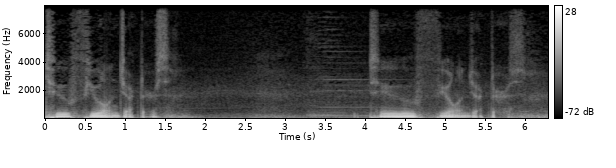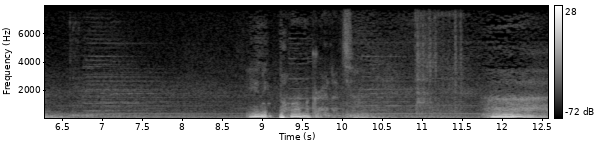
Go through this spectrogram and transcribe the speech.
two fuel injectors. Two fuel injectors. You need pomegranates. Ah.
